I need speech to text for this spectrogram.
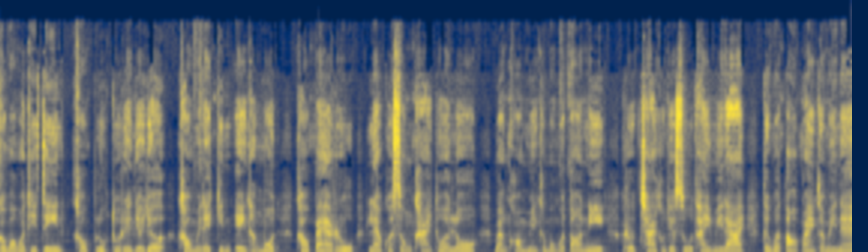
ก็บอกว่าที่จีน เขาปลูกทุเรียนเยอะ ๆ เขาไม่ได้กินเองทั้งหมด เขาแปรรูปแล้วก็ส่งขายทั่วโลก บางคอมเมนต์ก็บอกว่าตอนนี้ รสชาติคงจะสู้ไทยไม่ได้ แต่ว่าต่อไปก็ไม่แน่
